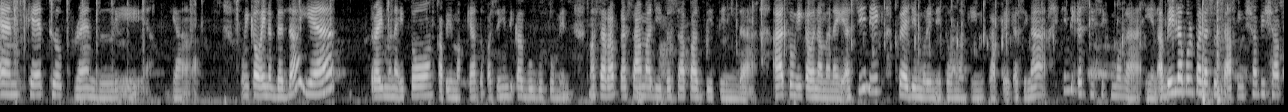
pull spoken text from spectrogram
and keto-friendly. Yan. Kung ikaw ay nagda-diet, try mo na itong kape macchiato kasi hindi ka gugutumin. Masarap kasama dito sa pagtitinda. At kung ikaw naman ay acidic, pwede mo rin itong maging kape kasi nga hindi ka sisikmurain. Available pala to sa aking Shopee Shop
